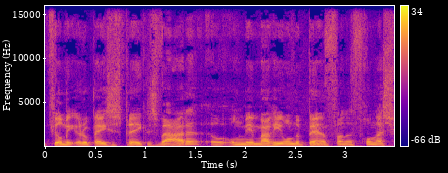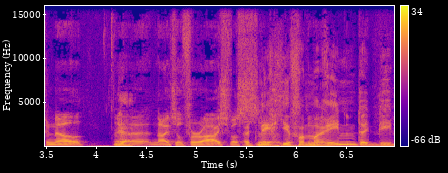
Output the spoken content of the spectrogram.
veel meer Europese sprekers waren. Onder meer Marion Le Pen van het Front National. Ja. Uh, Nigel Farage was... Het nichtje van Marine, die, die,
